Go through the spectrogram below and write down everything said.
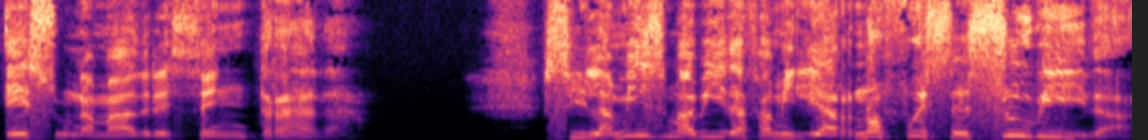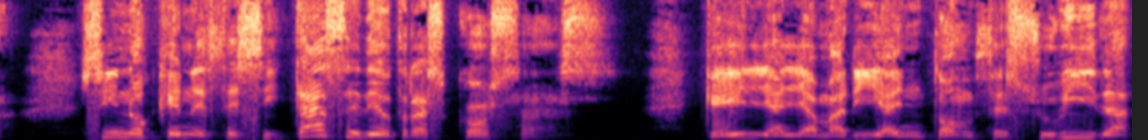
es una madre centrada. Si la misma vida familiar no fuese su vida, sino que necesitase de otras cosas, que ella llamaría entonces su vida,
